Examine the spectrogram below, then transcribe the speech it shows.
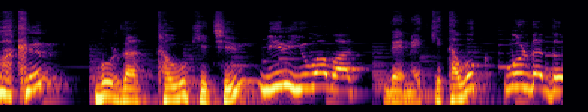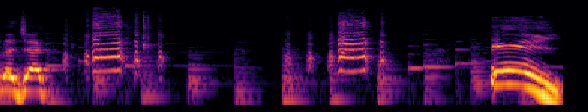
Bakın burada tavuk için bir yuva var. Demek ki tavuk burada duracak. Hey!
